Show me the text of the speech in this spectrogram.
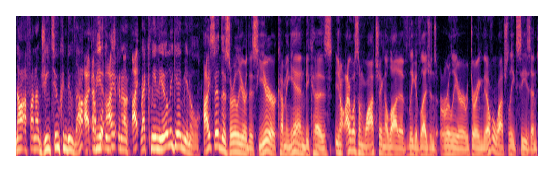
Now I find out G2 can do that. I- I thought mean, they were just gonna I- wreck me in the early game, you know. I said this earlier this year coming in because, you know, I wasn't watching a lot of League of Legends earlier during the Overwatch League season,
